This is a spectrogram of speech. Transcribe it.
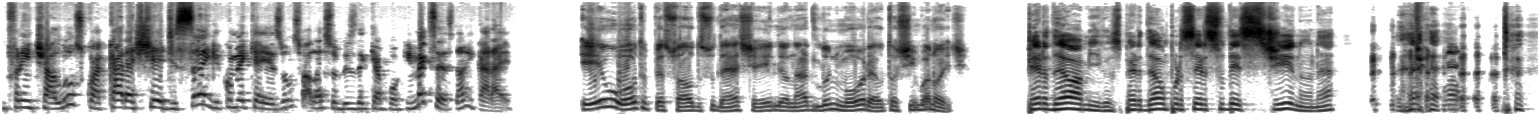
em frente à luz, com a cara cheia de sangue? Como é que é isso? Vamos falar sobre isso daqui a pouquinho. Como é que vocês estão, hein, caralho? E o outro pessoal do Sudeste aí, Leonardo Lune Moura, o Toshim, boa noite. Perdão, amigos, perdão por ser sudestino, né?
